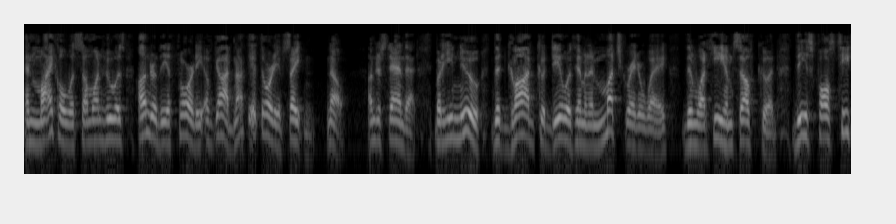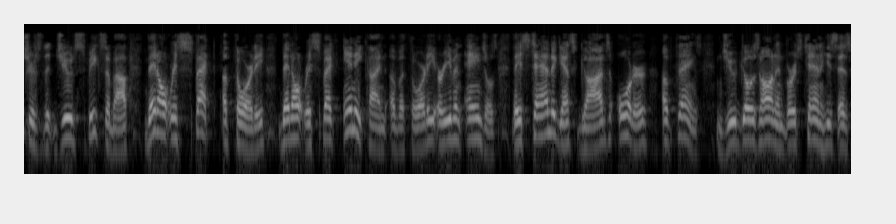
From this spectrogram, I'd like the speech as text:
And Michael was someone who was under the authority of God, not the authority of Satan. No understand that. But he knew that God could deal with him in a much greater way than what he himself could. These false teachers that Jude speaks about, they don't respect authority. They don't respect any kind of authority or even angels. They stand against God's order of things. Jude goes on in verse 10, he says,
